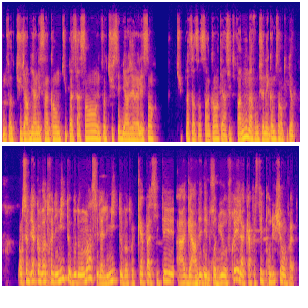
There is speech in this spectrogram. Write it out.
Une fois que tu gères bien les 50, tu passes à 100. Une fois que tu sais bien gérer les 100, tu passes à 150 et ainsi de suite. Enfin, nous, on a fonctionné comme ça en tout cas. Donc, ça veut dire que votre limite, au bout d'un moment, c'est la limite de votre capacité à garder des produits au frais, la capacité de production en fait.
